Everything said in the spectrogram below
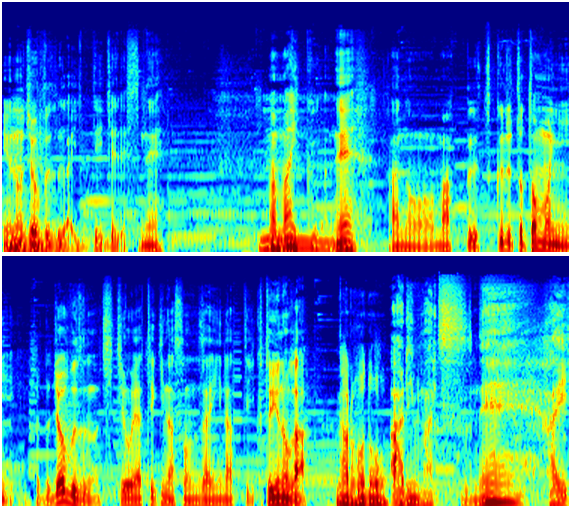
いうのをジョブズが言っていてですね。まあマイクがね、あの、マップ作るとともに、ちょっとジョブズの父親的な存在になっていくというのがなるほどありますね。はい。い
